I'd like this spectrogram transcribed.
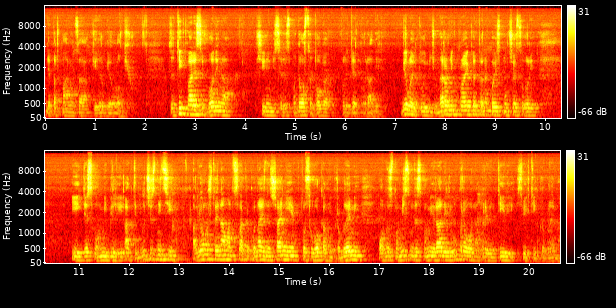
Departmanom za hidrogeologiju. Za tih 20 godina čini mi se da smo dosta toga kvalitetno radili. Bilo je tu i međunarodnih projekata na koji smo učestvovali, i gde smo mi bili aktivni učesnici, ali ono što je nama svakako najznačajnije, to su lokalni problemi, odnosno mislim da smo mi radili upravo na preventivi svih tih problema.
